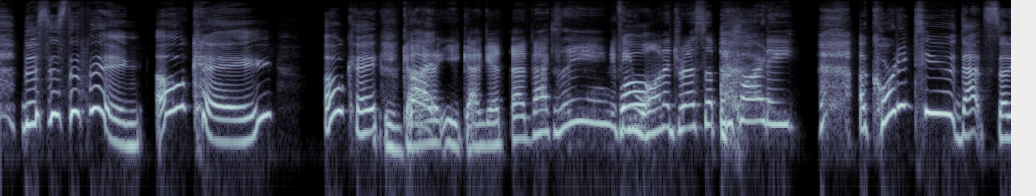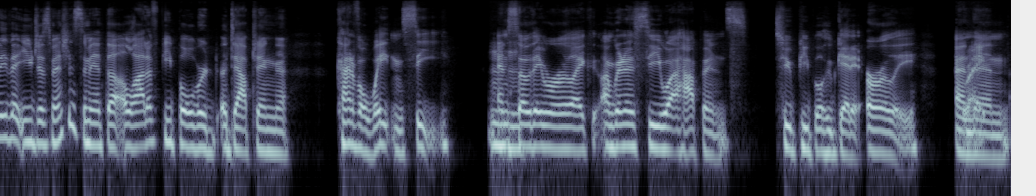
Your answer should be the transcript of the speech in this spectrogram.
this is the thing. Okay. Okay. You gotta, But- you gotta get that vaccine if you wanna dress up and party. According to that study that you just mentioned, Samantha, a lot of people were adapting kind of a wait and see. And Mhm. so they were like, I'm going to see what happens to people who get it early and Right. then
